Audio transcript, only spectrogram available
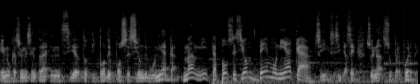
en ocasiones entra en cierto tipo de posesión demoníaca. Mamita, posesión demoníaca. Sí, sí, sí, ya sé, suena súper fuerte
